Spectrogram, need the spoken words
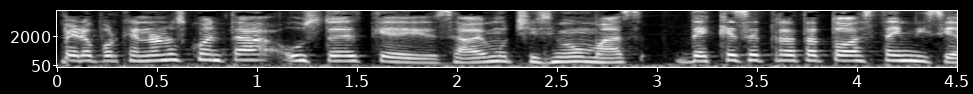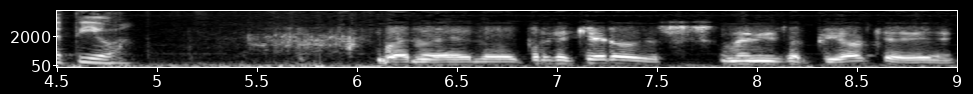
Pero ¿por qué no nos cuenta usted que sabe muchísimo más de qué se trata toda esta iniciativa? Bueno, eh, lo doy porque quiero es una iniciativa que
